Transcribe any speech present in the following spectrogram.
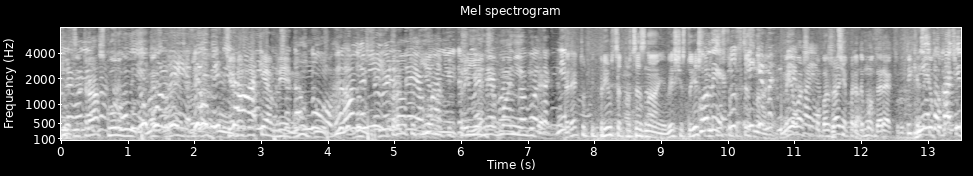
Фільтра скоро Ну коли? Ви обіцяєте вже давно. Ви розумієте? Директор підприємства про це знає. Вище стоячий Коли? просто Ну, про це скільки знає. ми- Ми ваші побажання передамо директору. Тільки Ні, ми його то хай побачимо,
